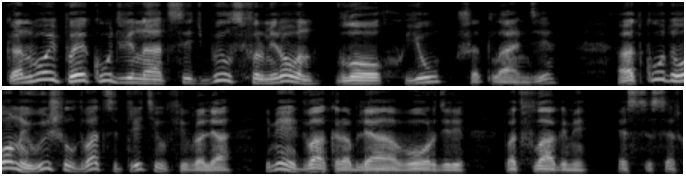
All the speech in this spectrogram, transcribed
Конвой ПК-12 был сформирован в Лохью, Шотландия, откуда он и вышел 23 февраля, имея два корабля в ордере под флагами СССР.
